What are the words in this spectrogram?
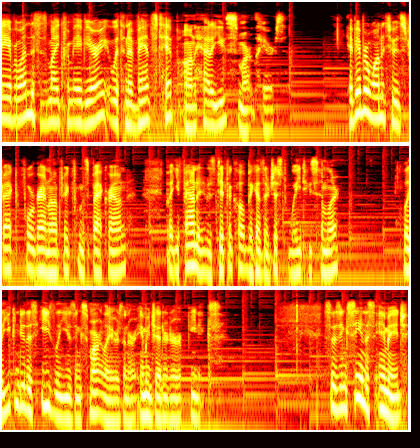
Hey everyone, this is Mike from Aviary with an advanced tip on how to use smart layers. Have you ever wanted to extract a foreground object from its background, but you found it was difficult because they're just way too similar? Well, you can do this easily using smart layers in our image editor, Phoenix. So as you can see in this image,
